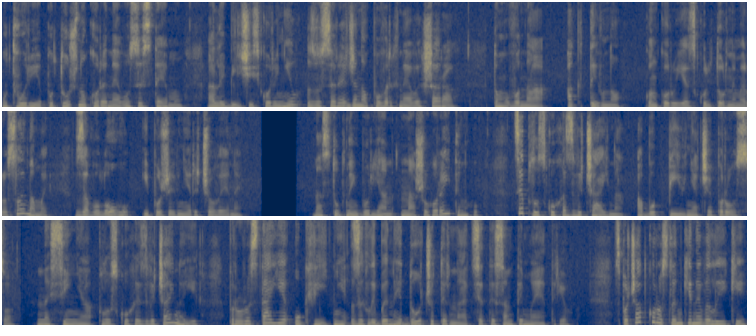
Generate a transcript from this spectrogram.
утворює потужну кореневу систему, але більшість коренів зосереджена в поверхневих шарах, тому вона активно конкурує з культурними рослинами за вологу і поживні речовини. Наступний бур'ян нашого рейтингу це плоскуха звичайна або півняче просо. Насіння плоскухи звичайної проростає у квітні з глибини до 14 см. Спочатку рослинки невеликі,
